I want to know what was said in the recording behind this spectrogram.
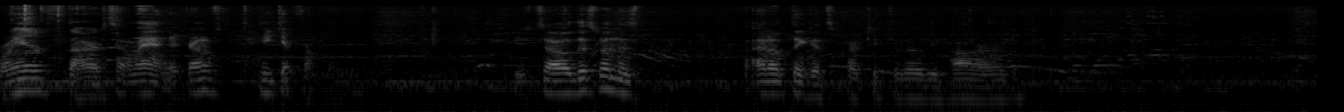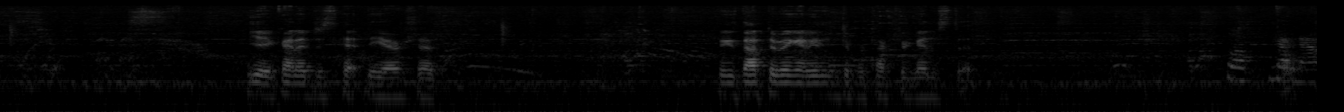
You want Grand Star so bad, you're gonna take it from them. So this one is, I don't think it's particularly hard. Yeah, you kind of just hit the airship. He's not doing anything to protect against it. Well, not now.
